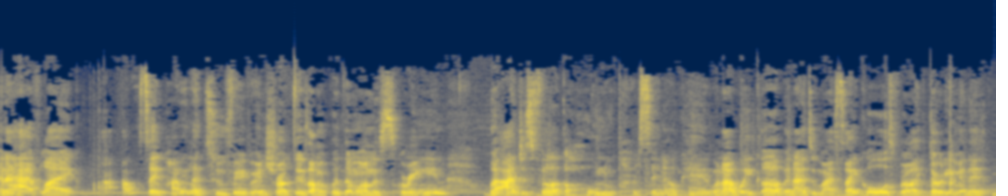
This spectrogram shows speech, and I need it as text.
And I have like, I would say probably like two favorite instructors. I'm gonna put them on the screen but I just feel like a whole new person, okay? When I wake up and I do my cycles for like 30 minutes,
